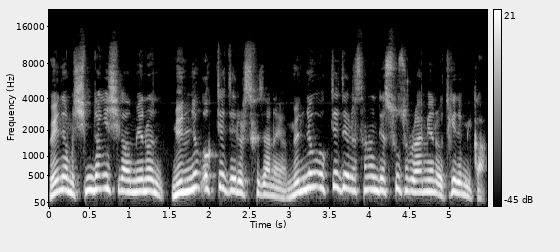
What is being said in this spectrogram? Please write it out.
왜냐하면 심장 이식하면은 면역 억제제를 쓰잖아요. 면역 억제제를 쓰는데 수술을 하면 어떻게 됩니까?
